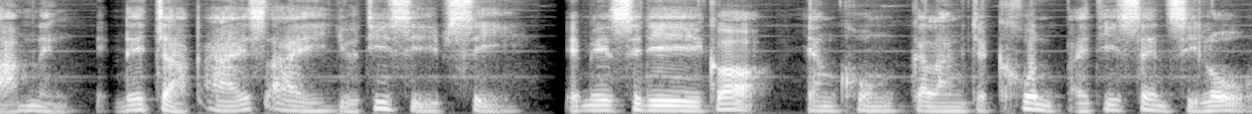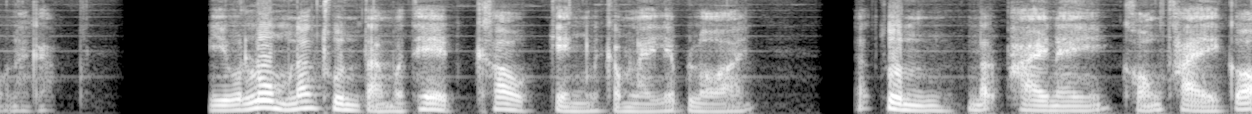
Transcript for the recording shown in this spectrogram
0.31 เห็นได้จาก RSI อยู่ที่ 44 MACD ก็ยังคงกำลังจะขึ้นไปที่เส้นซีโร่นะครับมีวอลุ่มนักทุนต่างประเทศเข้าเก่งกำไรเรียบร้อย นักทุนภายในของไทยก็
